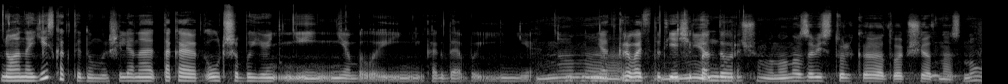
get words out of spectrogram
Но она есть, как ты думаешь? Или она такая, лучше бы ее и не было, и никогда бы и не, ну, она... не открывать этот ящик Нет, Пандоры? почему? Но она зависит только от вообще от нас. Ну,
